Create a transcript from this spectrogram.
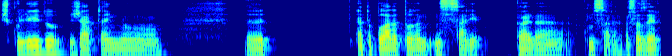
escolhido, já tenho uh, a papelada toda necessária para começar a fazer.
